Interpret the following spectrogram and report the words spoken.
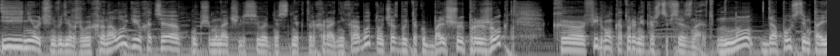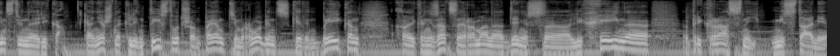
И не очень выдерживаю хронологию, хотя, в общем, мы начали сегодня с некоторых ранних работ, но вот сейчас будет такой большой прыжок к фильмам, которые, мне кажется, все знают. Ну, допустим, «Таинственная река». Конечно, Клинт Иствуд, Шон Пен, Тим Робинс, Кевин Бейкон, э, экранизация романа Денниса Лихейна, прекрасный местами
